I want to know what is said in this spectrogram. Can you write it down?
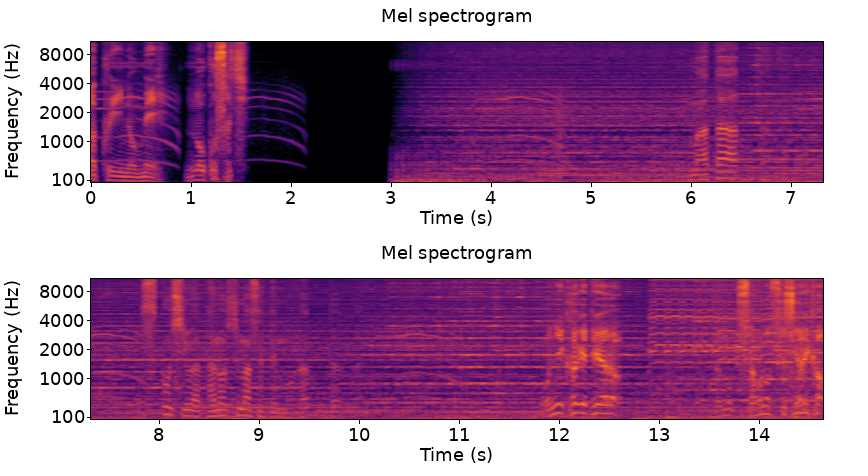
悪意の目残さじまた会った。ね少しは楽しませてもらった。鬼かけてやら俺も貴様の差し金か。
